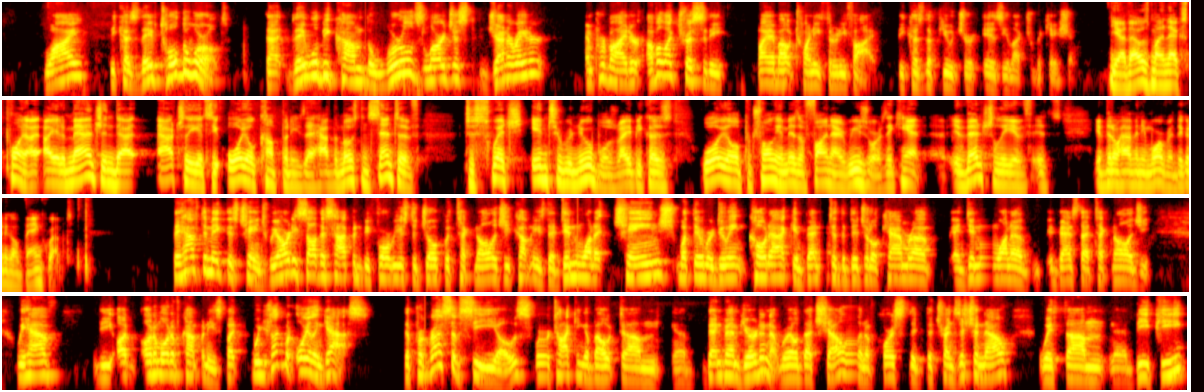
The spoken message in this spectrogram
Why? Because they've told the world that they will become the world's largest generator and provider of electricity by about 2035 because the future is electrification. Yeah, that was my next point. I, I had imagined that actually it's the oil companies that have the most incentive to switch into renewables, right? Because oil, petroleum is a finite resource. They can't eventually, if it's if they don't have any more of it, they're going to go bankrupt. They have to make this change. We already saw this happen before. We used to joke with technology companies that didn't want to change what they were doing. Kodak invented the digital camera and didn't want to advance that technology. We have the automotive companies. But when you're talking about oil and gas, the progressive CEOs, we're talking about um, uh, Ben Van Beurden at Royal Dutch Shell, and of course the, the transition now with um, uh, BP,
